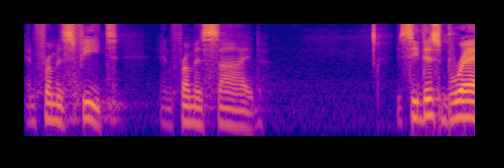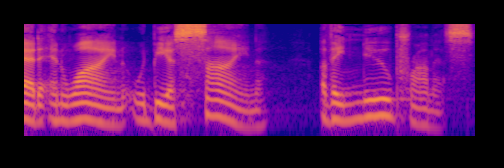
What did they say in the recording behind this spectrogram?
and from his feet and from his side. You see, this bread and wine would be a sign of a new promise.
